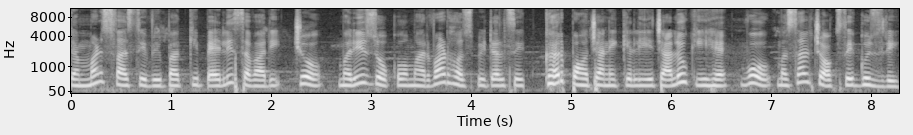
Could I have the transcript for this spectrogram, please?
दमन स्वास्थ्य विभाग की पहली सवारी जो मरीजों को मारवाड़ हॉस्पिटल से घर पहुँचाने के लिए चालू की है, वो मसाल चौक से गुजरी।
